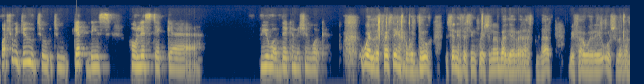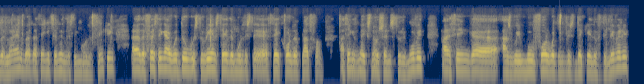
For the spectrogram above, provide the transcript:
what should we do to to get this holistic uh, view of the commission work well, the first thing I would do is an interesting question. Nobody ever asked me that if I were Ursula von der Leyen, but I think it's an interesting mode of thinking. Uh, the first thing I would do was to reinstate the multi-stakeholder platform. I think it makes no sense to remove it. I think uh, as we move forward in this decade of delivery,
